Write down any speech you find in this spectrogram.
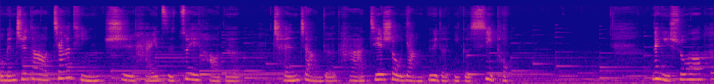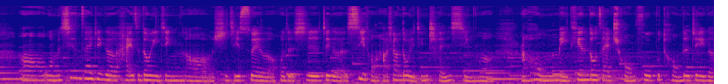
我们知道，家庭是孩子最好的成长的，他接受养育的一个系统。那你说，嗯，我们现在这个孩子都已经呃十几岁了，或者是这个系统好像都已经成型了，然后我们每天都在重复不同的这个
